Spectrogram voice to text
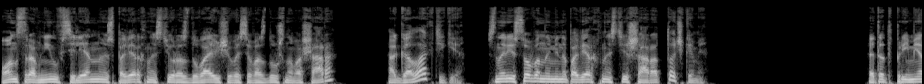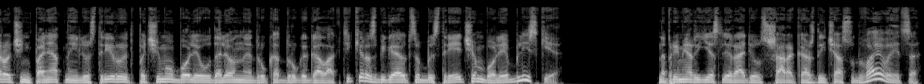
Он сравнил Вселенную с поверхностью раздувающегося воздушного шара, а галактики с нарисованными на поверхности шара точками. Этот пример очень понятно иллюстрирует, почему более удаленные друг от друга галактики разбегаются быстрее, чем более близкие. Например, если радиус шара каждый час удваивается,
